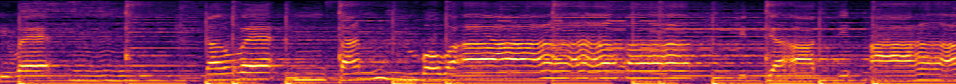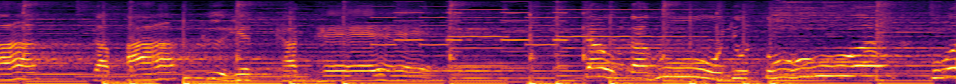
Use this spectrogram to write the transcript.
สิแวะกะแวะสันบ่ว่า คิดอยากสิปากับปาคือเฮ็ดคักแท้เจ้ากะหูอยู่ตัว หัว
